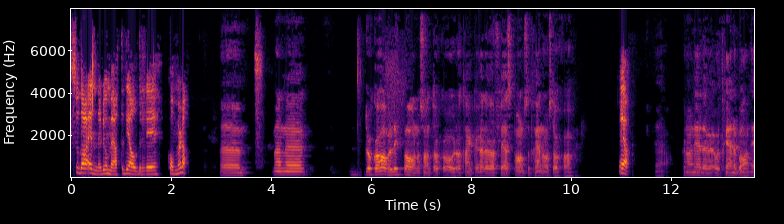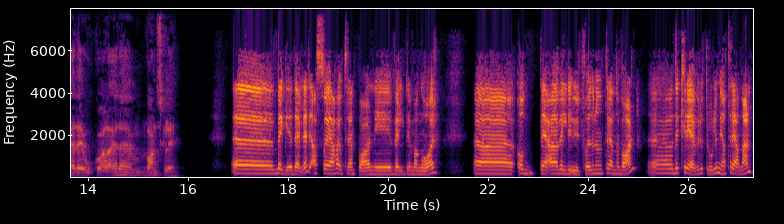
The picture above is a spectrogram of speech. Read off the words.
Så da ender det jo med at de aldri kommer, da. Uh, men uh, dere har vel litt barn og sånt dere òg, da tenker jeg det er vel flest barn som trener hos dere? Ja. Ja. Hvordan er det å trene barn? Er det OK, eller er det vanskelig? Eh, begge deler. Altså, jeg har jo trent barn i veldig mange år. Eh, og det er veldig utfordrende å trene barn. Eh, det krever utrolig mye av treneren.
